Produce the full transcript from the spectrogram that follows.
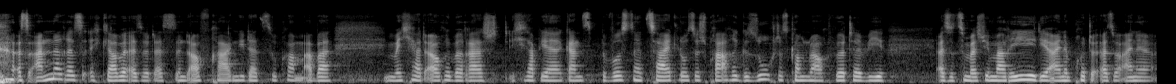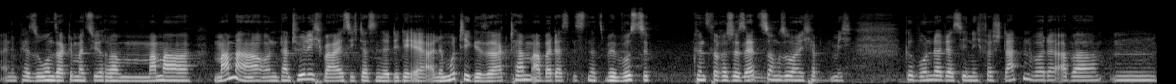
was anderes. Ich glaube, also das sind auch Fragen, die dazu kommen. Aber mich hat auch überrascht. Ich habe ja ganz bewusst eine zeitlose Sprache gesucht. Es kommen auch Wörter wie also zum Beispiel Marie, die eine, also eine, eine Person sagt immer zu ihrer Mama Mama. Und natürlich weiß ich, dass in der DDR alle Mutti gesagt haben, aber das ist eine bewusste künstlerische Setzung so. Und ich habe mich gewundert, dass sie nicht verstanden wurde. Aber mh, mm,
